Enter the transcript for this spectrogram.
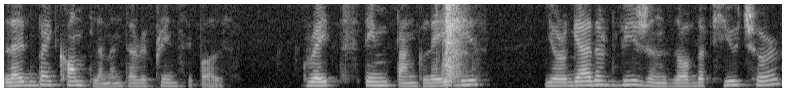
led by complementary principles. Great steampunk ladies, your gathered visions of the future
